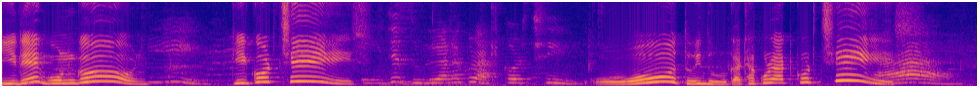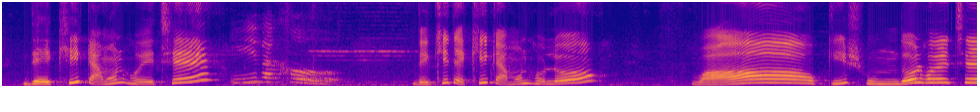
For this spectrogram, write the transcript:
কিরে গুনগুন? কি? করছিস? ও তুই দুর্গা ঠাকুর আর্ট করছিস? হ্যাঁ। দেখি কেমন হয়েছে। দেখি দেখি কেমন হলো। ওয়াও কি সুন্দর হয়েছে।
